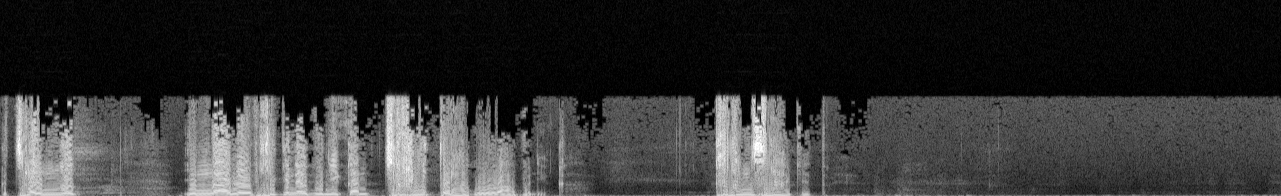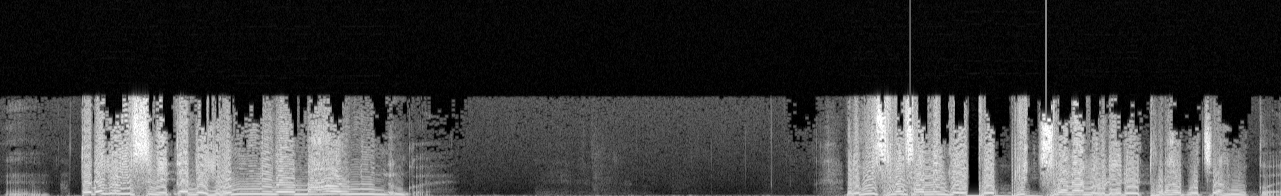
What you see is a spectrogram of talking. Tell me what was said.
그 잘못 있나를 확인해 보니까 잘 있더라고요. 와 보니까 감사하게도 예, 떨어져 있으니까요 연민의 마음이 있는 거예요. 여러분 세상은 결코 비천한 우리를 돌아보지 않을 거예요.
